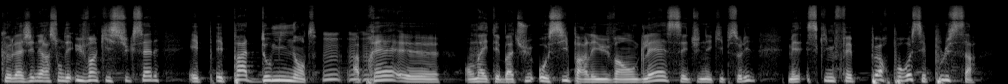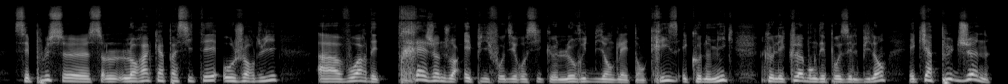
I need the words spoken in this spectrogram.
que la génération des U20 qui se succède est, est pas dominante. Mm, mm, mm. Après, euh, on a été battu aussi par les U20 anglais. C'est une équipe solide. Mais ce qui me fait peur pour eux, c'est plus ça. C'est plus euh, leur incapacité aujourd'hui à avoir des très jeunes joueurs. Et puis, il faut dire aussi que le rugby anglais est en crise économique, que les clubs ont déposé le bilan et qu'il n'y a plus de jeunes.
